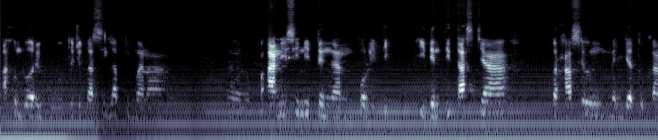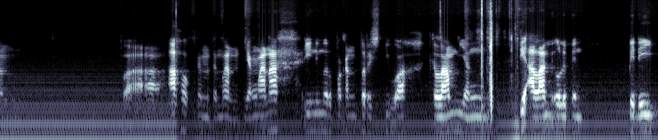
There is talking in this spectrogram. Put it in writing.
tahun 2017 silam di mana eh, Pak Anies ini dengan politik identitasnya berhasil menjatuhkan Pak Ahok teman-teman. Yang mana ini merupakan peristiwa kelam yang dialami oleh PDIP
